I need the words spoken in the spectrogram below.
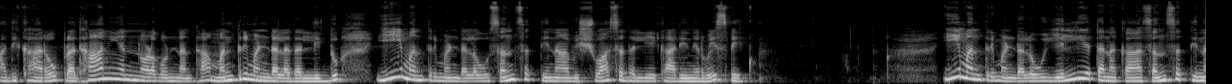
ಅಧಿಕಾರವು ಪ್ರಧಾನಿಯನ್ನೊಳಗೊಂಡಂತಹ ಮಂತ್ರಿಮಂಡಲದಲ್ಲಿದ್ದು, ಈ ಮಂತ್ರಿಮಂಡಲವು ಸಂಸತ್ತಿನ ವಿಶ್ವಾಸದಲ್ಲಿಯೇ ಕಾರ್ಯನಿರ್ವಹಿಸಬೇಕು. ಈ ಮಂತ್ರಿಮಂಡಲವು ಎಲ್ಲಿಯ ತನಕ ಸಂಸತ್ತಿನ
